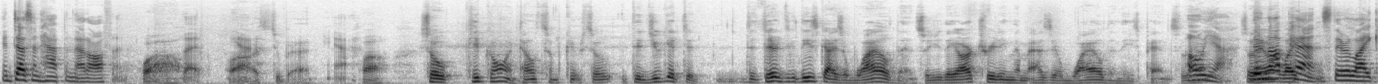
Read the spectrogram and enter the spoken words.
It doesn't happen that often. Wow. But wow, yeah. that's too bad. Yeah. Wow. So keep going. Tell us some. So did you get to? These guys are wild then. So you, they are treating them as they're wild in these pens. So Oh not- yeah, So they're, not, like, pens. They're like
